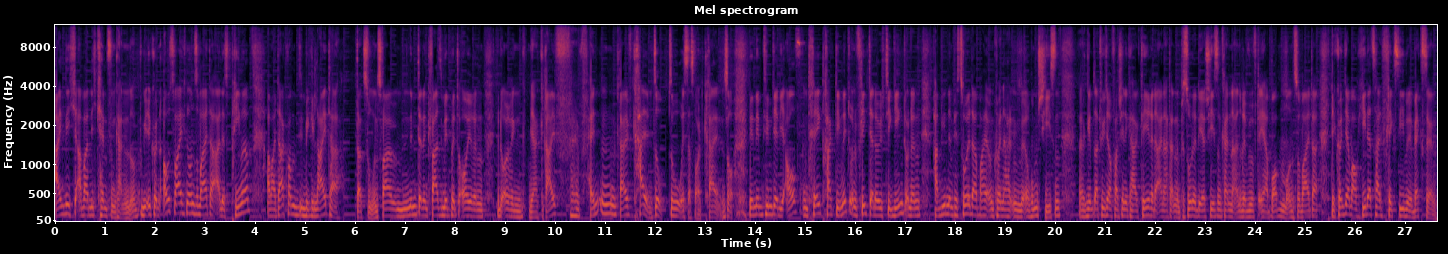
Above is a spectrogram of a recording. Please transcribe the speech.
eigentlich aber nicht kämpfen kann. Ihr könnt ausweichen und so weiter, alles prima, aber da kommen die Begleiter dazu. Und zwar nimmt er dann quasi mit mit euren, mit euren ja, Greifhänden, Greifkrallen. So, so ist das Wort, Krallen. So, dann nimmt er die auf und trägt, tragt die mit und fliegt er durch die Gegend und dann haben die eine Pistole dabei und können halt rumschießen. Da gibt natürlich auch verschiedene Charaktere. Der eine hat eine Pistole, die er schießen kann, der andere wirft eher Bomben und so weiter. Die könnt ihr aber auch jederzeit flexibel wechseln.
